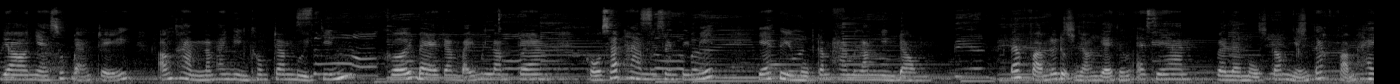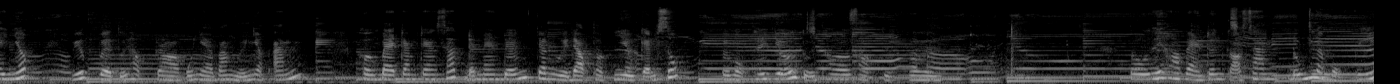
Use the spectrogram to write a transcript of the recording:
do nhà xuất bản trẻ ấn hành năm 2019 với 375 trang, khổ sách 20cm, giá tiền 125.000 đồng. Tác phẩm đã được nhận giải thưởng ASEAN và là một trong những tác phẩm hay nhất viết về tuổi học trò của nhà văn Nguyễn Nhật Ánh. Hơn 300 trang sách đã mang đến cho người đọc thật nhiều cảm xúc về một thế giới tuổi thơ thật tuyệt vời. Tôi thấy hoa vàng trên cỏ xanh đúng là một ví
